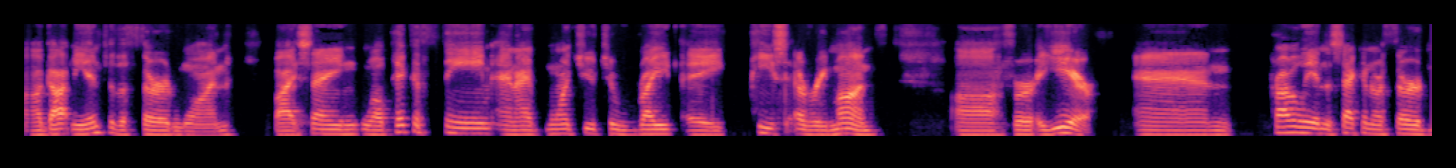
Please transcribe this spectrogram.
uh, got me into the third one by saying, well, pick a theme and I want you to write a piece every month uh, for a year. And probably in the second or third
